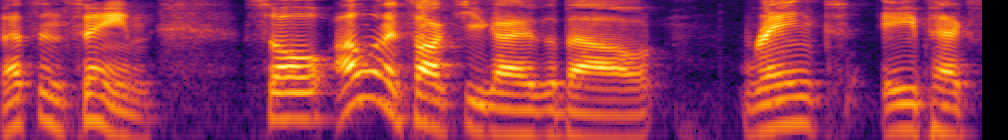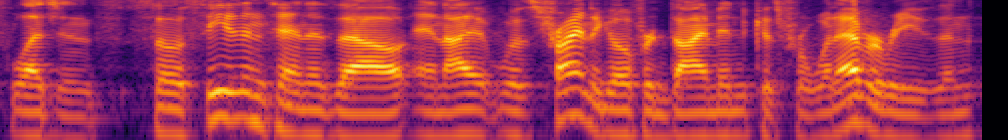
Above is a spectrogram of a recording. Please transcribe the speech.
that's insane. So I want to talk to you guys about ranked Apex Legends. So season 10 is out, and I was trying to go for diamond because for whatever reason,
